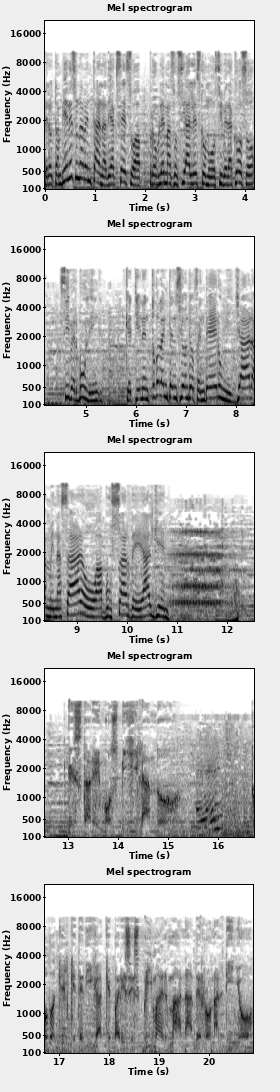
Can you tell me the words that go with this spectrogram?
Pero también es una ventana de acceso a problemas sociales como ciberacoso, ciberbullying, que tienen toda la intención de ofender, humillar, amenazar o abusar de alguien. Estaremos vigilando. Todo aquel que te diga que pareces prima hermana de Ronaldinho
